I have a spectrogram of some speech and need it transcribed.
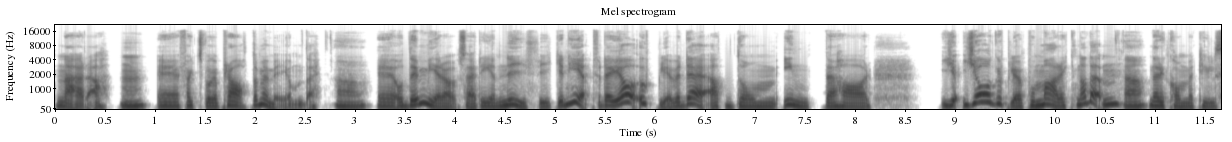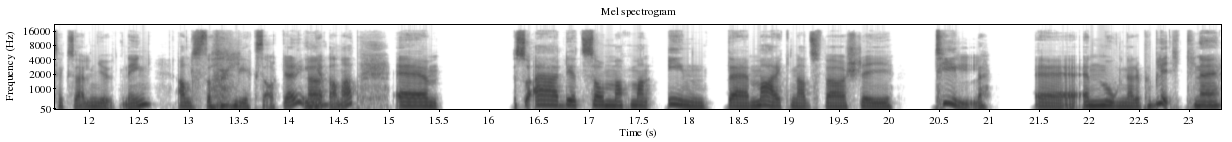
nära Mm. eh, faktiskt vågar prata med mig om det. Ja. Eh, och det är mer av så här ren nyfikenhet, för det jag upplever det är att de inte har jag- upplever på marknaden, Ja. när det kommer till sexuell njutning, alltså leksaker, Ja. inget annat, eh, så är det som att man inte marknadsför sig till eh, en mognare publik. Nej.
